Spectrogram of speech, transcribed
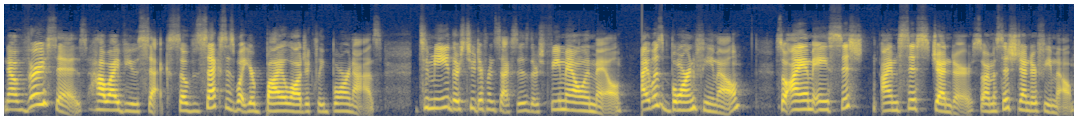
Now, versus how I view sex. So, sex is what you're biologically born as. To me, there's two different sexes there's female and male. I was born female, so I am a cis, I'm cisgender, so I'm a cisgender female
